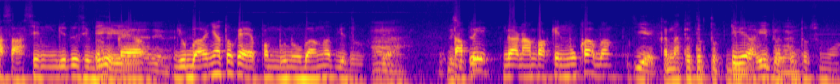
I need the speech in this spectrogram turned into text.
assassin gitu sih bang Iya, kayak iya. jubahnya tuh kayak pembunuh banget gitu Ah. Iya. Di tapi nggak nampakin muka bang Iya, karena tutup-tutup iya jubah itu kan. tutup semua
